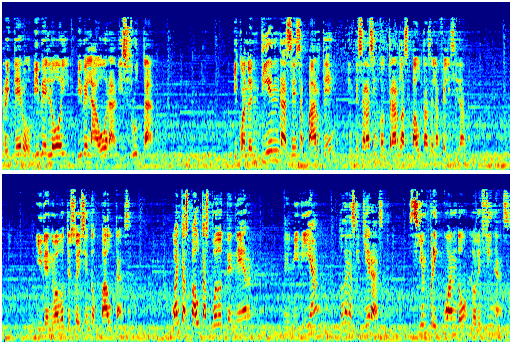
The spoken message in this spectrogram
Reitero, vive el hoy, vive la hora, disfruta. Y cuando entiendas esa parte, empezarás a encontrar las pautas de la felicidad. Y de nuevo te estoy diciendo pautas. ¿Cuántas pautas puedo tener en mi día? Todas las que quieras, siempre y cuando lo definas.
